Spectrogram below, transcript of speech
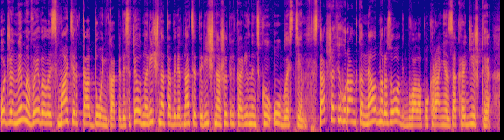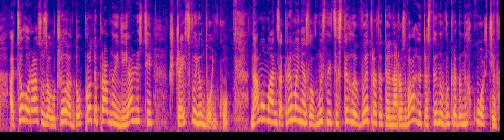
Отже, ними виявились матір та донька, 51-річна та 19-річна жителька Рівненської області. Старша фігурантка неодноразово відбувала покарання за крадіжки, а цього разу залучила до протиправної діяльності ще й свою доньку. На момент затримання зловмисниці встигли витратити на розваги частину викрадених коштів.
